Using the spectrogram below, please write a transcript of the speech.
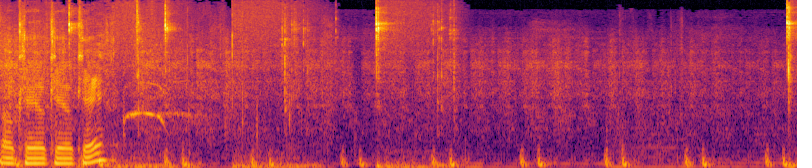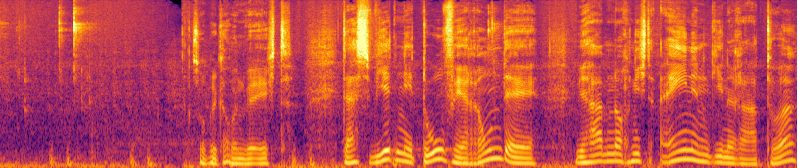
Okay, okay, okay. So bekommen wir echt. Das wird eine doofe Runde. Wir haben noch nicht einen Generator.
